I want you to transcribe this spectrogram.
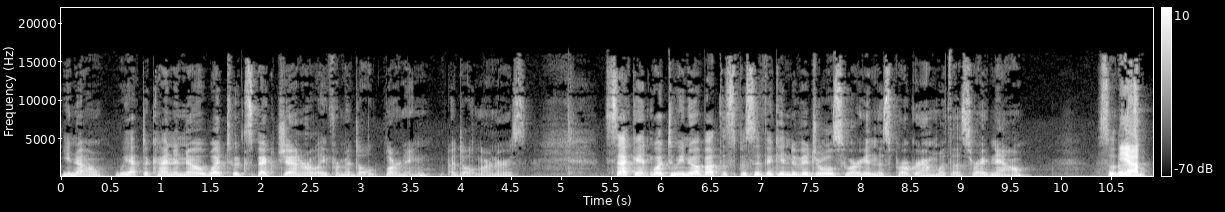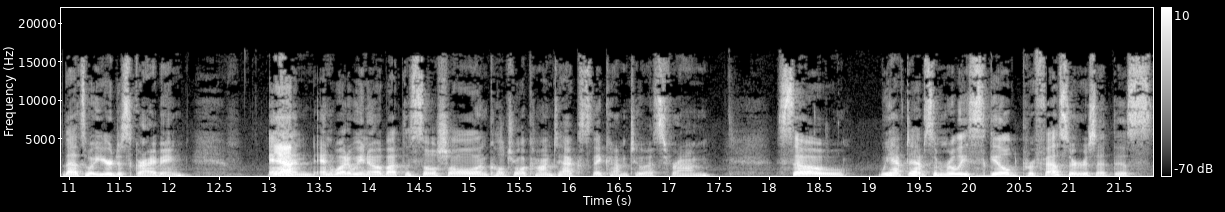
you know, we have to kind of know what to expect generally from adult learning, adult learners. Second, what do we know about the specific individuals who are in this program with us right now? So that's Yep. that's what you're describing. Yep. And and what do we know about the social and cultural context they come to us from? So we have to have some really skilled professors at this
